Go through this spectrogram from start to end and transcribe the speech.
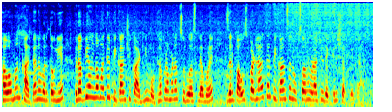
हवामान खात्यानं वर्तवली आहे. रब्बी हंगामातील पिकांची काढणी मोठ्या प्रमाणात सुरू असल्यामुळे जर पाऊस पडला तर पिकांचं नुकसान होण्याची देखील शक्यता आहे.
